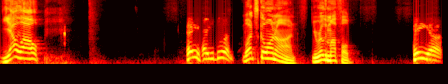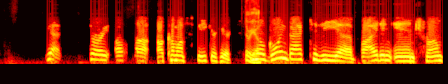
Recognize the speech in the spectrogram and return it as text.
Yellow. Hey, how you doing? What's going on? You're really muffled. Hey, uh, yeah, sorry, I'll, uh, I'll come off speaker here. There we you go. know, going back to the uh, Biden and Trump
